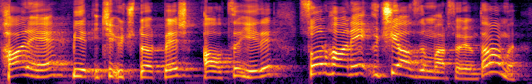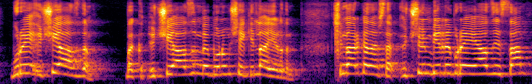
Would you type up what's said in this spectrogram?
haneye 1, 2, 3, 4, 5, 6, 7 son haneye 3'ü yazdım var söylüyorum tamam mı? Buraya 3'ü yazdım. Bakın 3'ü yazdım ve bunu bu şekilde ayırdım. Şimdi arkadaşlar 3'ün birini buraya yazdıysam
